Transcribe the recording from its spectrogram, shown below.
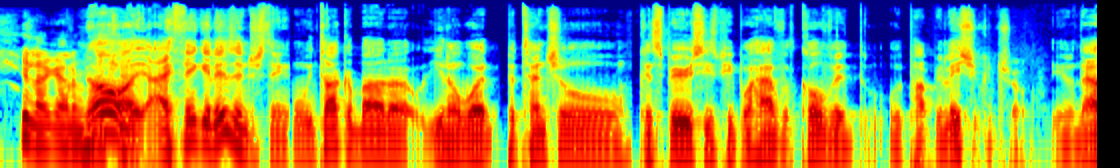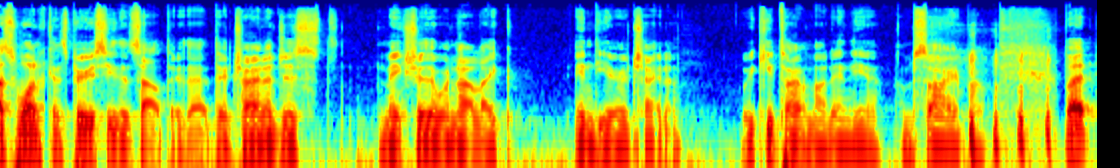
You're like I don't. No, really. I, I think it is interesting when we talk about uh you know what potential conspiracies people have with COVID with population control. You know that's one conspiracy that's out there that they're trying to just make sure that we're not like India or China. We keep talking about India. I'm sorry, bro, but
